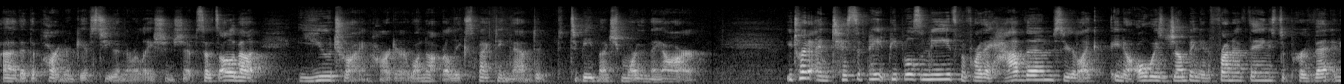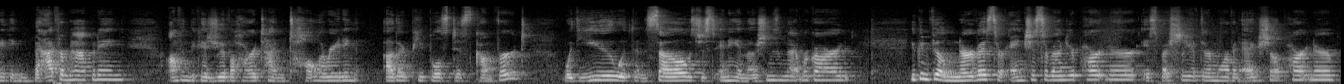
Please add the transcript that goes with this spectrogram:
uh, that the partner gives to you in the relationship. So it's all about you trying harder while not really expecting them to, to be much more than they are. You try to anticipate people's needs before they have them. So you're like, you know, always jumping in front of things to prevent anything bad from happening, often because you have a hard time tolerating other people's discomfort with you, with themselves, just any emotions in that regard. You can feel nervous or anxious around your partner, especially if they're more of an eggshell partner.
